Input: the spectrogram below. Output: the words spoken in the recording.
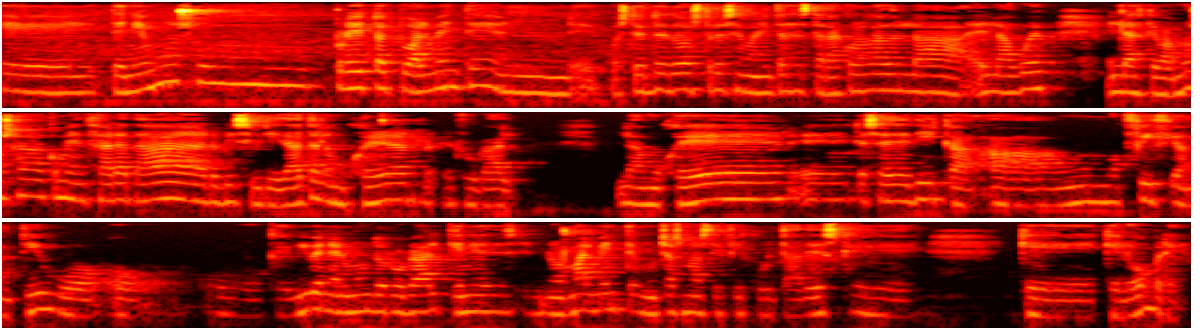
eh, tenemos un proyecto actualmente, en cuestión de dos, tres semanitas estará colgado en la, en la web, en las que vamos a comenzar a dar visibilidad a la mujer rural. La mujer eh, que se dedica a un oficio antiguo o, que vive en el mundo rural tiene normalmente muchas más dificultades que, que, el hombre,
